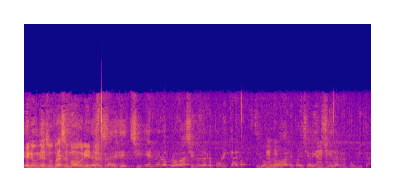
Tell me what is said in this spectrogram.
Era una de sus frases favoritas. Eh, si él no lo aprobaba, si no era republicano, y lo aprobaba, le parecía bien si era republicano.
